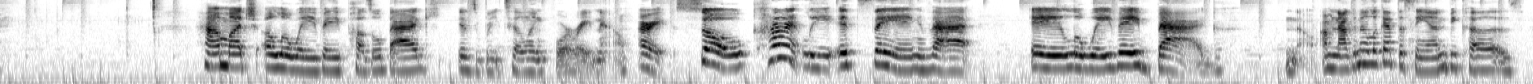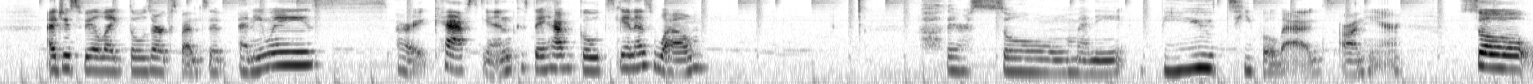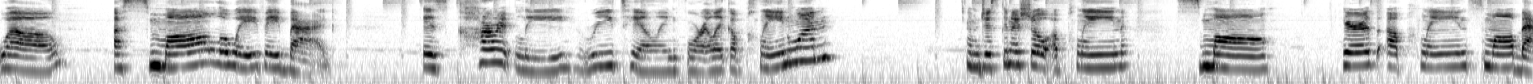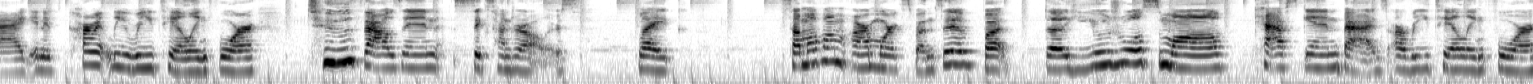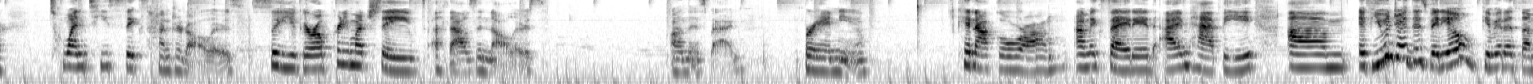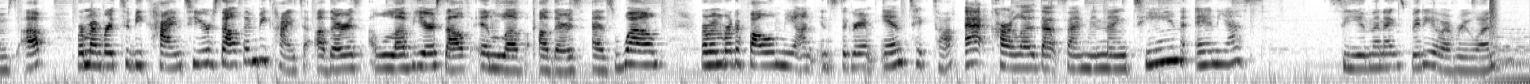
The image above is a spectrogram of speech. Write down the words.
how much a Loewe puzzle bag is retailing for right now. All right, so currently it's saying that a Loewe bag, no, I'm not gonna look at the sand because I just feel like those are expensive anyways. All right, calf skin, because they have goat skin as well. Oh, there are so many beautiful bags on here. So, well, a small Loewe bag is currently retailing for like a plain one. I'm just gonna show a plain small, here's a plain small bag and it's currently retailing for $2,600. Like some of them are more expensive, but the usual small calfskin bags are retailing for $2,600. So your girl pretty much saved a $1,000 on this bag. Brand new. Cannot go wrong. I'm excited. I'm happy. Um, if you enjoyed this video, give it a thumbs up. Remember to be kind to yourself and be kind to others. Love yourself and love others as well. Remember to follow me on Instagram and TikTok at carla.simon19. And yes, See you in the next video, everyone.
